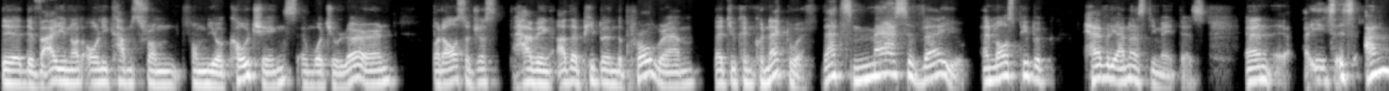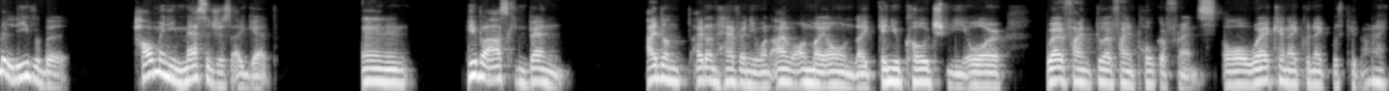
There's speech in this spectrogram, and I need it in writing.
the, the value not only comes from from your coachings and what you learn, but also just having other people in the program that you can connect with. That's massive value. And most people heavily underestimate this. And it's it's unbelievable how many messages I get. And people asking Ben, I don't I don't have anyone. I'm on my own. Like, can you coach me? Or where I find do I find poker friends or where can I connect with people? I'm like,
